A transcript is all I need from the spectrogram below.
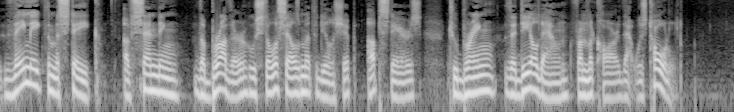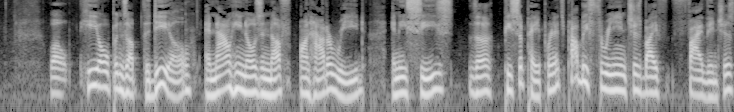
They make the mistake of sending the brother, who's still a salesman at the dealership, upstairs to bring the deal down from the car that was totaled. Well, he opens up the deal, and now he knows enough on how to read, and he sees the piece of paper, and it's probably three inches by five inches,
